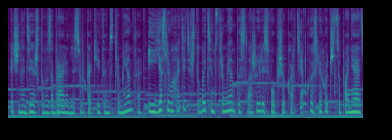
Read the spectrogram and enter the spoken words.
Я очень надеюсь, что вы забрали для себя какие-то инструменты. И если вы хотите, чтобы эти инструменты сложились в общую картинку, если хочется понять,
